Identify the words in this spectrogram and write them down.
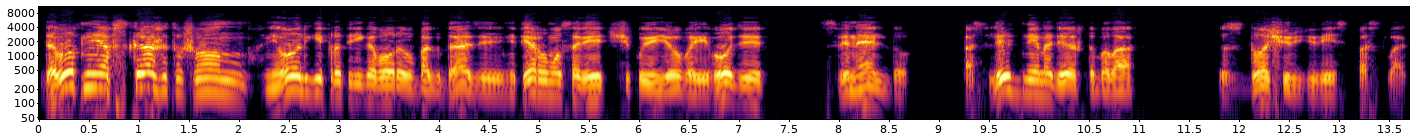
Да вот не обскажет уж он ни Ольге про переговоры в Багдаде, ни первому советчику ее воеводе Свинельду. Последняя надежда была с дочерью весть послать.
